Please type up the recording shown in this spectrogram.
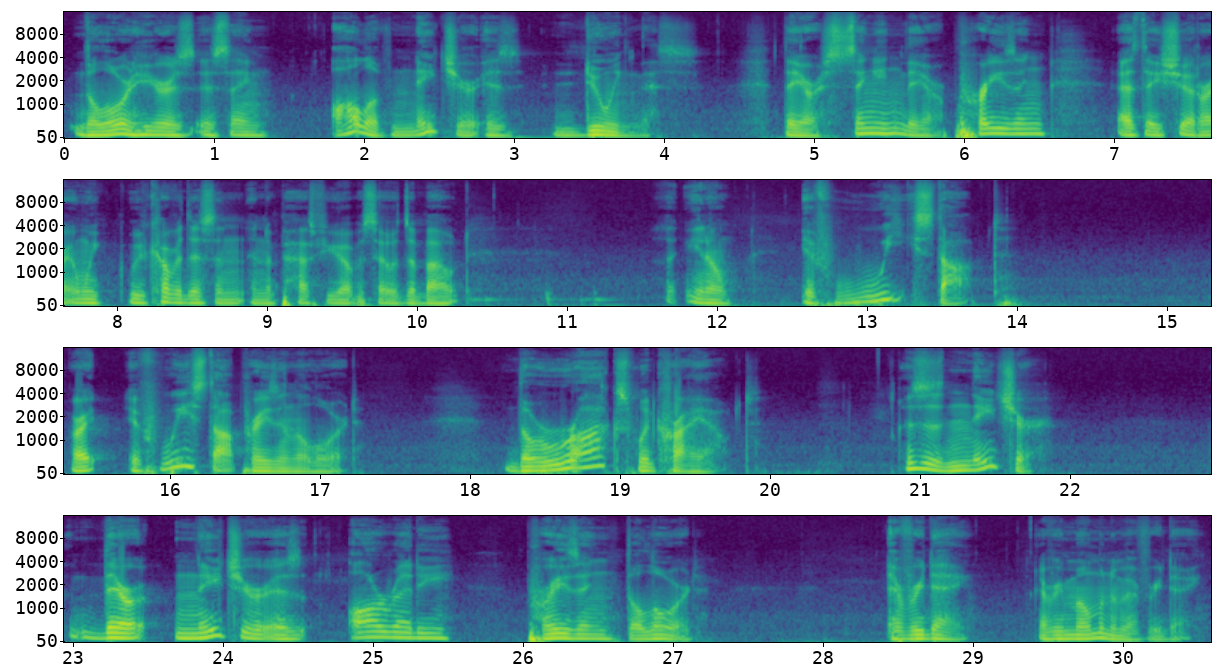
The Lord here is, is saying all of nature is doing this. They are singing, they are praising as they should, right? And we, we've covered this in, in the past few episodes about, you know, if we stopped, right? If we stopped praising the Lord, the rocks would cry out. This is nature. Their nature is already praising the Lord every day, every moment of every day.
